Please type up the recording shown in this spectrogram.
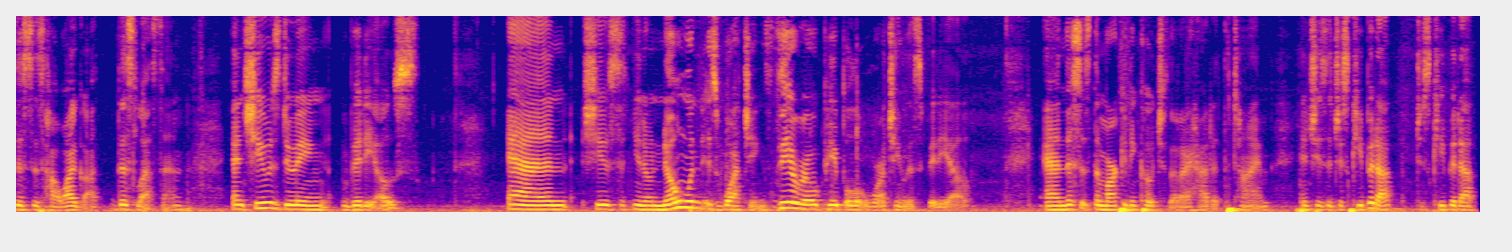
this is how I got this lesson. And she was doing videos. And she said, you know, no one is watching. Zero people are watching this video. And this is the marketing coach that I had at the time. And she said, just keep it up, just keep it up,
